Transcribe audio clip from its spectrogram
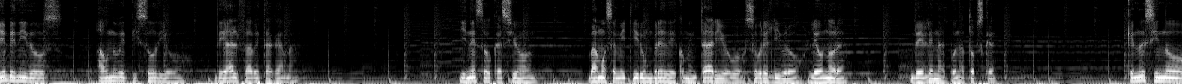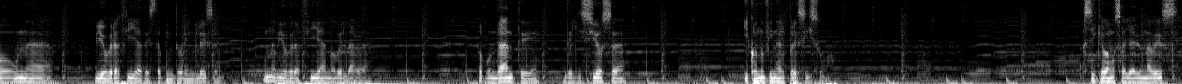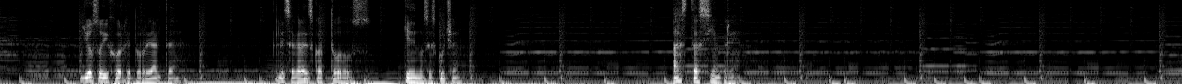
Bienvenidos a un nuevo episodio de Alfa Beta Gamma. Y en esta ocasión vamos a emitir un breve comentario sobre el libro Leonora de Elena Poniatowska, que no es sino una biografía de esta pintora inglesa, una biografía novelada, abundante, deliciosa y con un final preciso. Así que vamos allá de una vez. Yo soy Jorge Torrealta. Les agradezco a todos quienes nos escuchan. Hasta siempre.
